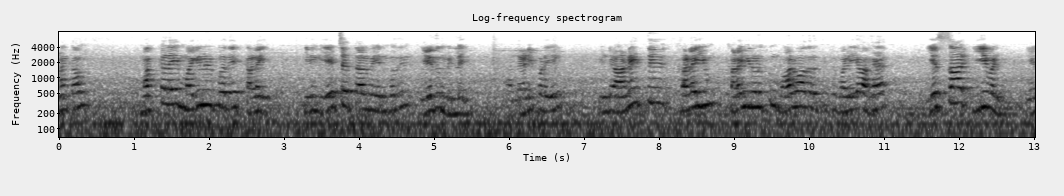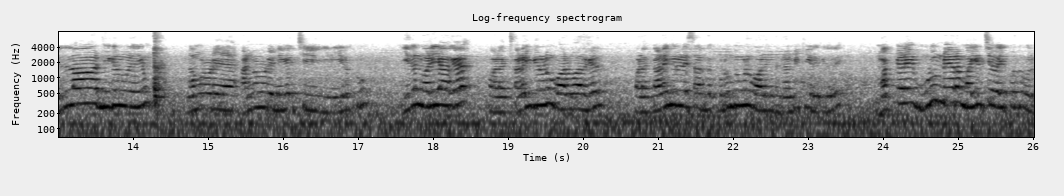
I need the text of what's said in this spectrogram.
வணக்கம். மக்களை மகிழ்விப்பதே கலை. இதில் ஏற்றத்தாழ்வு என்பது ஏதும் இல்லை. அந்த அடிப்படையில் இன்று அனைத்து கலையும் கலைஞர்களுக்கும் வாழ்வாதாரத்துக்கு வழியாக எஸ்ஆர் ஈவெண்ட் எல்லா நிகழ்வுகளையும் நம்மளுடைய அண்ணனுடைய நிகழ்ச்சி இனி இருக்கும். இதன் வழியாக பல கலைஞர்களும் வாழ்வார்கள். பல கலைஞர்களை சார்ந்த குடும்பங்களும் வாழ்கின்ற நம்பிக்கை இருக்கிறது. மக்களை முழு நேரம் மகிழ்ச்சி வைப்பது ஒரு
